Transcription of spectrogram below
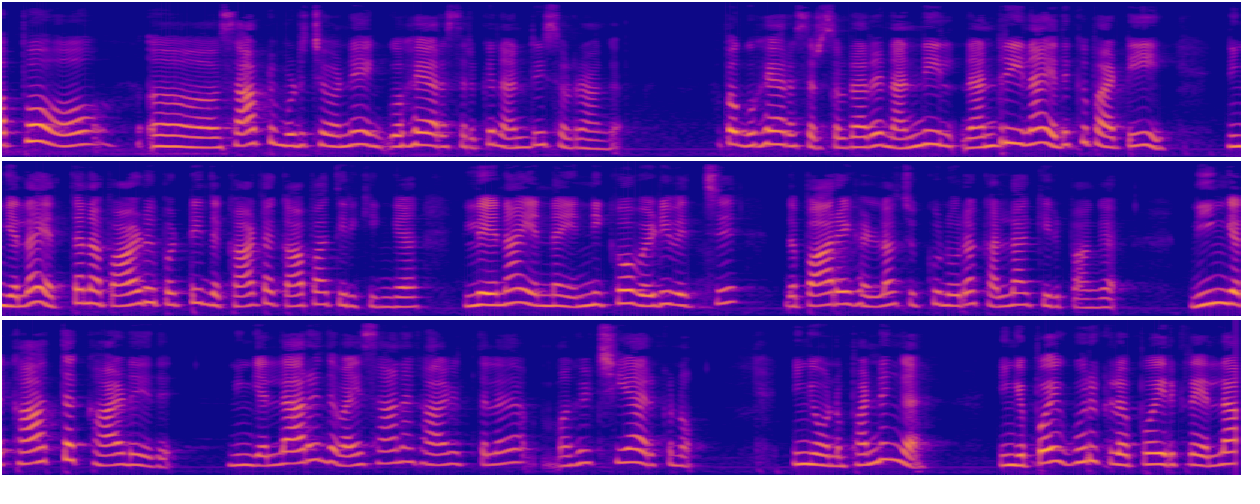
அப்போது சாப்பிட்டு முடித்தோடனே குகை அரசருக்கு நன்றி சொல்கிறாங்க அப்போ குகை அரசர் சொல்கிறாரு நன்றி நன்றிலாம் எதுக்கு பாட்டி? நீங்கள் எல்லாம் எத்தனை பாடுபட்டு இந்த காட்டை காப்பாற்றிருக்கீங்க இல்லைன்னா என்னை என்னைக்கோ வெடி வச்சு இந்த பாறைகள்லாம் சுக்குநூறாக கல்லாக்கியிருப்பாங்க. நீங்கள் காத்த காடு இது. நீங்கள் எல்லாரும் இந்த வயசான காலத்தில் மகிழ்ச்சியாக இருக்கணும். நீங்கள் ஒன்று பண்ணுங்க. நீங்கள் போய் ஊருக்குள்ளே போய் இருக்கிற எல்லா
